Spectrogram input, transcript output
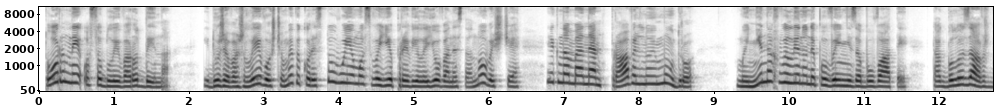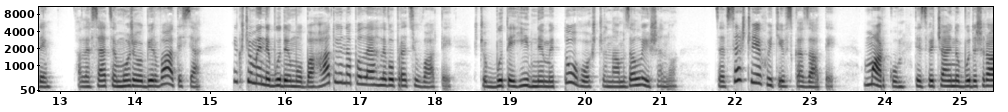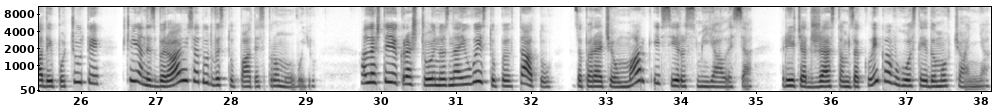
Торни особлива родина, і дуже важливо, що ми використовуємо своє привілейоване становище, як на мене, правильно і мудро. Ми ні на хвилину не повинні забувати, так було завжди, але все це може обірватися, якщо ми не будемо багато і наполегливо працювати щоб бути гідними того, що нам залишено. Це все, що я хотів сказати. Марку, ти, звичайно, будеш радий почути, що я не збираюся тут виступати з промовою. Але ж ти якраз щойно з нею виступив, тату, заперечив Марк, і всі розсміялися. Річард жестом закликав гостей до мовчання.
